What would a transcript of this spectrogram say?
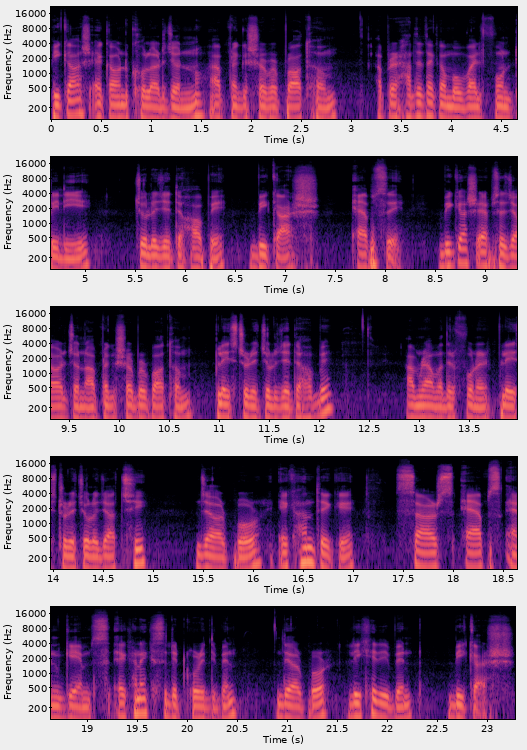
বিকাশ অ্যাকাউন্ট খোলার জন্য আপনাকে সর্বপ্রথম আপনার হাতে থাকা মোবাইল ফোনটি দিয়ে চলে যেতে হবে বিকাশ অ্যাপসে। বিকাশ অ্যাপসে যাওয়ার জন্য আপনাকে সর্বপ্রথম প্লে স্টোরে চলে যেতে হবে। আমরা আমাদের ফোনের প্লে স্টোরে চলে যাচ্ছি। যাওয়ার পর এখান থেকে সার্চ অ্যাপস অ্যান্ড গেমস এখানে সিলেক্ট করে দিবেন। দেওয়ার পর লিখে দিবেন বিকাশ।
